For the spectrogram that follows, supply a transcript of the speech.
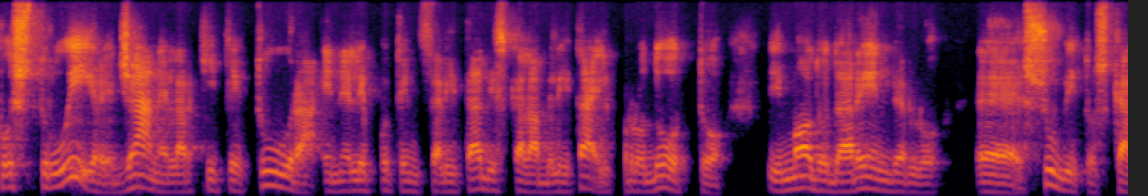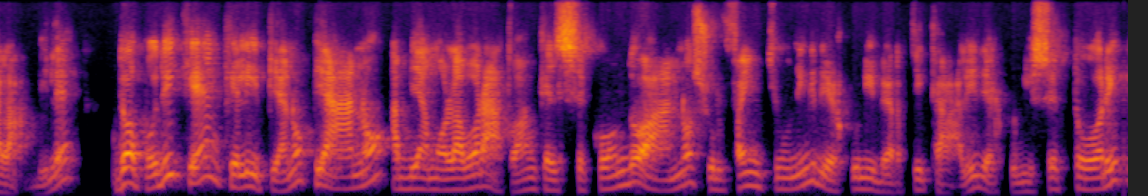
costruire già nell'architettura e nelle potenzialità di scalabilità il prodotto in modo da renderlo eh, subito scalabile Dopodiché anche lì piano piano abbiamo lavorato anche il secondo anno sul fine tuning di alcuni verticali, di alcuni settori,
